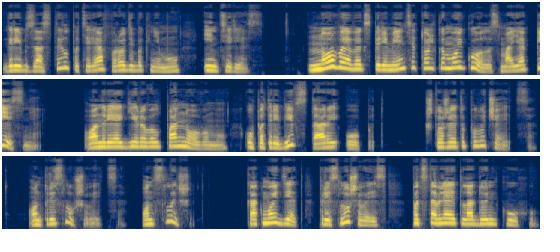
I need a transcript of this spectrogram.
Гриб застыл, потеряв вроде бы к нему интерес. Новое в эксперименте только мой голос, моя песня. Он реагировал по-новому, употребив старый опыт. Что же это получается? Он прислушивается, он слышит. Как мой дед, прислушиваясь, подставляет ладонь к уху.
